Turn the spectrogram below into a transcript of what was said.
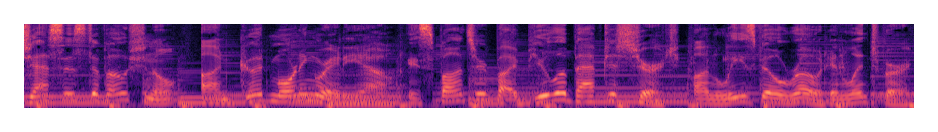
Jess's devotional on Good Morning Radio is sponsored by Beulah Baptist Church on Leesville Road in Lynchburg.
